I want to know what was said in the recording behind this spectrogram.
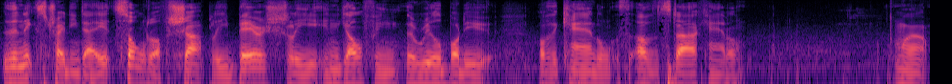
the next trading day it sold off sharply, bearishly engulfing the real body of the candle of the star candle. Well,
